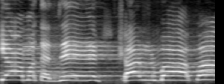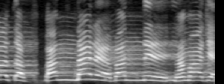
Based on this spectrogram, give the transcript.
কিয়ামতের দিন সর্বপ্রথম বান্দারে বান্দির নামাজে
